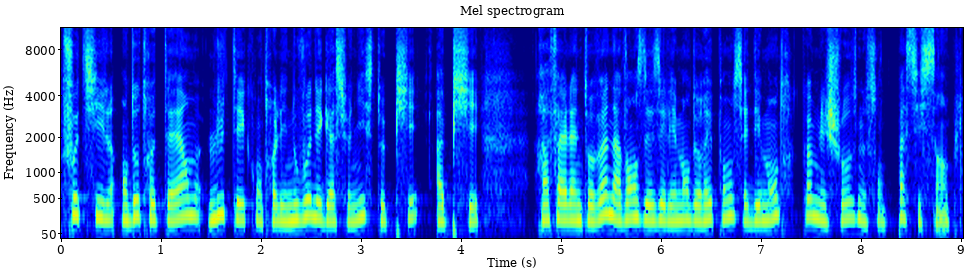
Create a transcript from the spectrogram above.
Faut-il, en d'autres termes, lutter contre les nouveaux négationnistes pied à pied? Raphaël Enthoven avance des éléments de réponse et démontre comme les choses ne sont pas si simples.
